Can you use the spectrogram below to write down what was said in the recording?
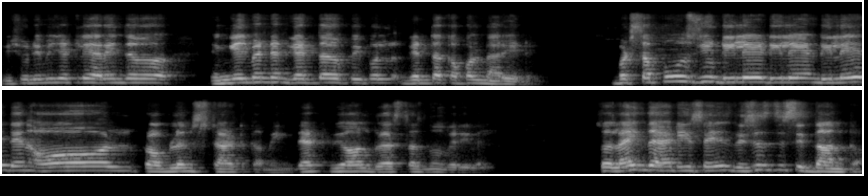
We should immediately arrange the engagement and get the people, get the couple married. But suppose you delay, delay and delay, then all problems start coming. That we all grastas know very well. So like that, he says, this is the Siddhanta.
